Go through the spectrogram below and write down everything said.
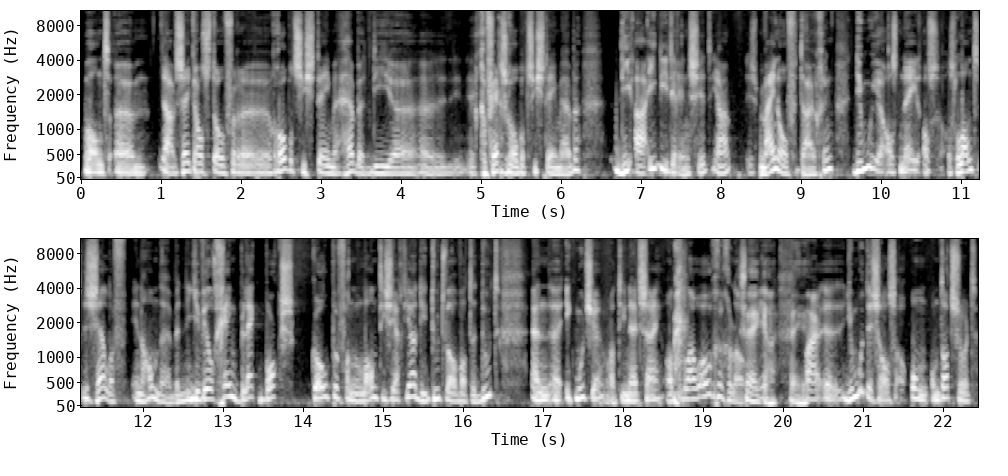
Want ehm, ja, zeker als we het over robotsystemen hebben, die gevechtsrobotsystemen hebben, die AI die erin zit, ja, is mijn overtuiging, die moet je als, als, als land zelf in handen hebben. Je wil geen black box kopen van een land die zegt: ja, die doet wel wat het doet. En uh, ik moet je, wat hij net zei, op blauwe ogen geloven. Zeker. Ja. zeker. Maar uh, je moet dus als, om, om dat soort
